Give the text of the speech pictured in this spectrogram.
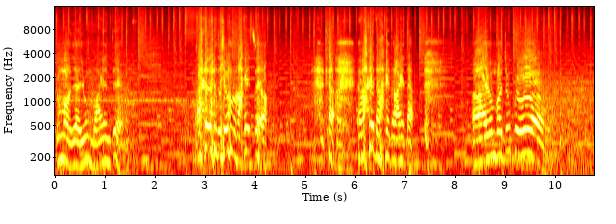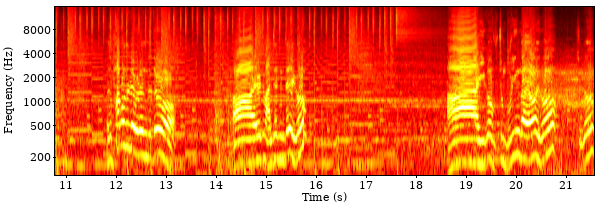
이번 야 이번 망했는데. 아, 근데 이번 망했어요. 야, 야, 망했다, 망했다, 망했다. 아, 이번 번 조금. 그래서 파고들려고 그랬는데도. 아, 이거 좀 안 됐는데, 이거? 아, 이거 좀 무리인가요, 이거? 지금?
